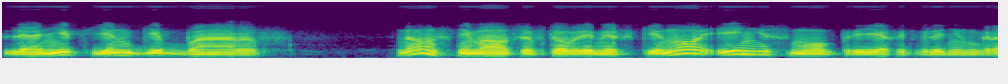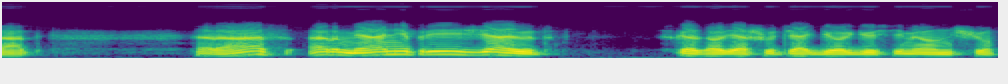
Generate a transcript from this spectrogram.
Леонид Янгибаров. Но он снимался в то время в кино и не смог приехать в Ленинград. «Раз армяне приезжают», — сказал я, шутя Георгию Семеновичу,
